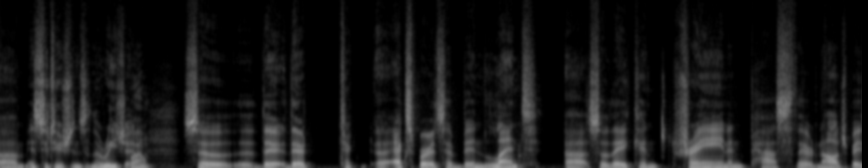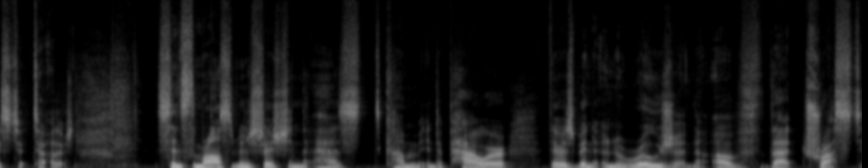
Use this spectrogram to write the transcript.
um, institutions in the region. Wow. So uh, their, their te- uh, experts have been lent uh, so they can train and pass their knowledge base to, to others. Since the Morales administration has come into power, there's been an erosion of that trust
